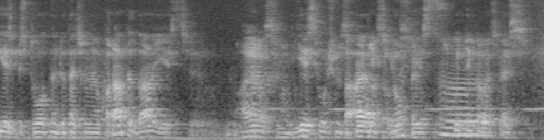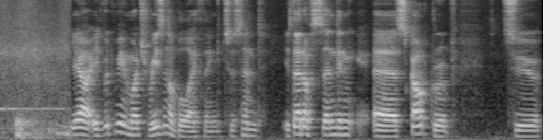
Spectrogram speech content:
Есть беспилотные летательные аппараты, да, есть, э, Аэросъемка. есть, в общем-то, Спутниковая аэросъемка, связь. есть спутниковая связь. Yeah, it would be much reasonable, I think, to send instead of sending a scout group to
